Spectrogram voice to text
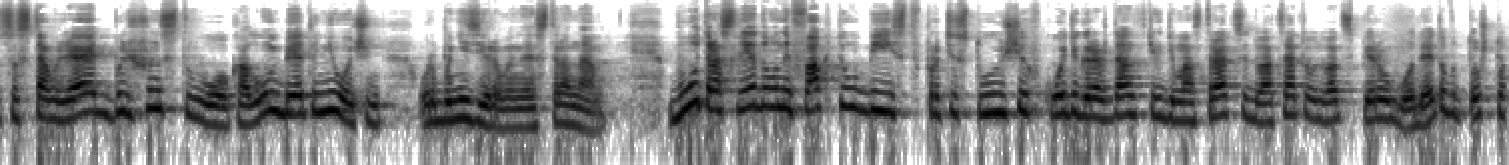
составляет большинство. Колумбия – это не очень урбанизированная страна. Будут расследованы факты убийств протестующих в ходе гражданских демонстраций 2020-2021 года. Это вот то, что,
